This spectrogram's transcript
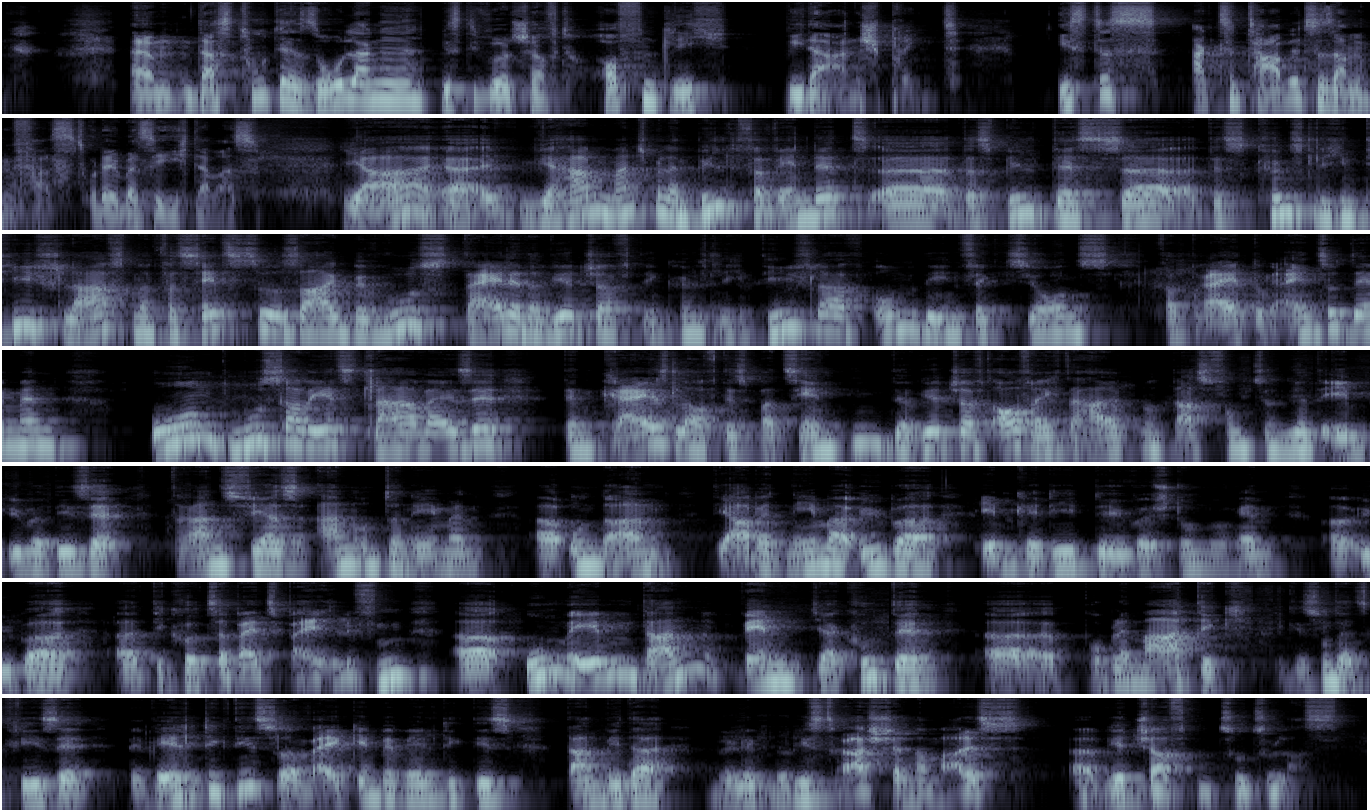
Ähm, das tut er so lange, bis die Wirtschaft hoffentlich wieder anspringt. Ist es akzeptabel zusammengefasst oder übersehe ich da was? Ja, äh, wir haben manchmal ein Bild verwendet, äh, das Bild des, äh, des künstlichen Tiefschlafs. Man versetzt sozusagen bewusst Teile der Wirtschaft in künstlichen Tiefschlaf, um die Infektionsverbreitung einzudämmen und muss aber jetzt klarerweise den Kreislauf des Patienten der Wirtschaft aufrechterhalten und das funktioniert eben über diese Transfers an Unternehmen äh, und an die Arbeitnehmer über eben Kredite, über Stundungen, äh, über äh, die Kurzarbeitsbeihilfen, äh, um eben dann, wenn die akute äh, Problematik, die Gesundheitskrise bewältigt ist oder weitgehend bewältigt ist, dann wieder möglichst rasch ein normales äh, Wirtschaften zuzulassen.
